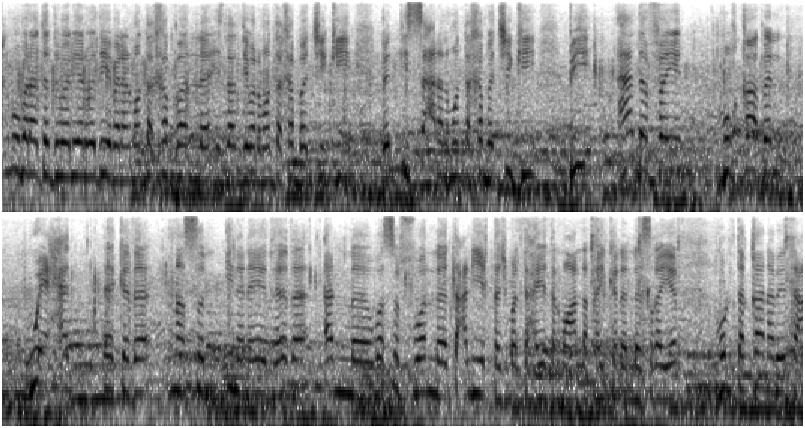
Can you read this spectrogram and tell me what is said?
المباراة الدولية الودية بين المنتخب الإيسلندي والمنتخب التشيكي بانتصار المنتخب التشيكي بهدفين مقابل واحد. هكذا نصل إلى نهاية هذا الوصف والتعليق. أجمل تحية المعلق هيكل الصغير ملتقانا بالتعالي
